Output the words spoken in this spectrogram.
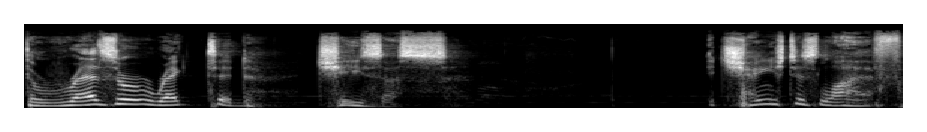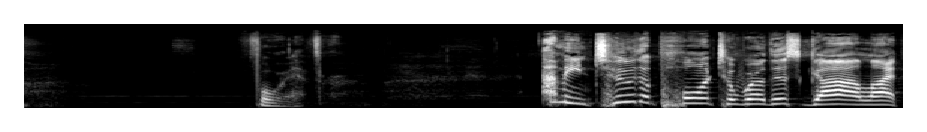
the resurrected jesus it changed his life forever I mean, to the point to where this guy, like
